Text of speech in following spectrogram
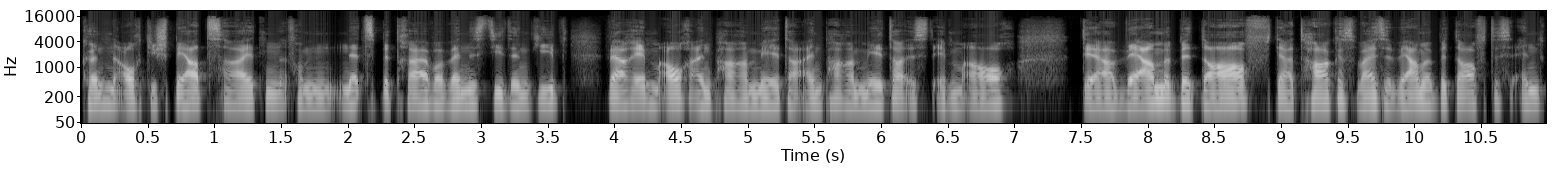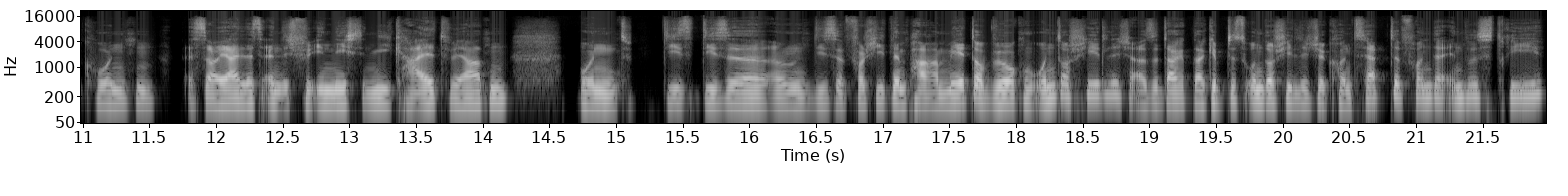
könnten auch die Sperrzeiten vom Netzbetreiber, wenn es die denn gibt, wäre eben auch ein Parameter. Ein Parameter ist eben auch der Wärmebedarf, der tagesweise Wärmebedarf des Endkunden. Es soll ja letztendlich für ihn nicht nie kalt werden. Und dies, diese, ähm, diese verschiedenen Parameter wirken unterschiedlich. Also da, da gibt es unterschiedliche Konzepte von der Industrie.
